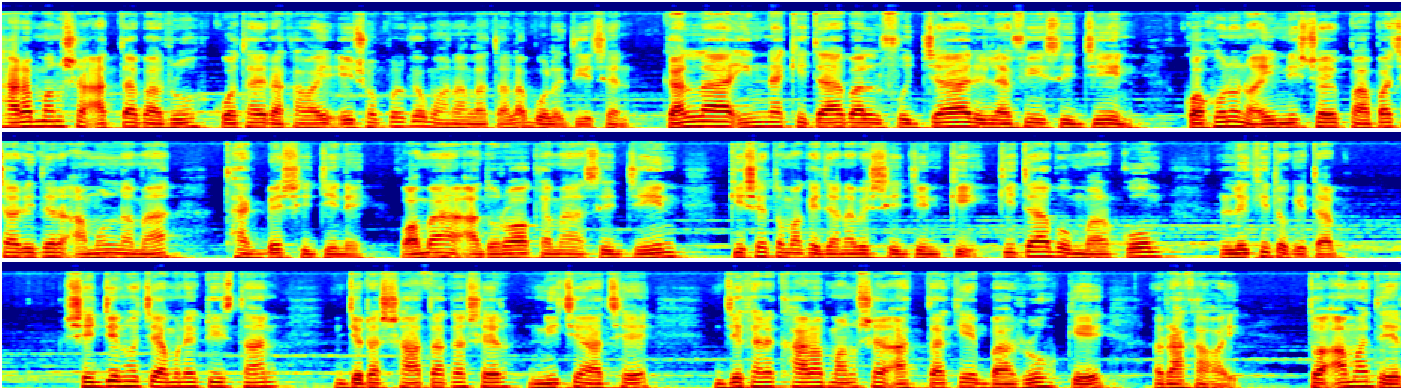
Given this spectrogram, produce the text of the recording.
খারাপ মানুষের আত্মা বা রুহ কোথায় রাখা হয় এই সম্পর্কেও মহান আল্লাহ তালা বলে দিয়েছেন। কাল্লা ইন্না কিতাব আল ফুজ্জার ইলাফি সিজিন কখনো নয়, নিশ্চয় পাপাচারীদের আমলনামা থাকবে সিজিনে ওমা আদর কেমা সিজিন কিসে তোমাকে জানাবে সিজিন কি? কিতাব ও মারকুম, লিখিত কিতাব। সিজ্জিন হচ্ছে এমন একটি স্থান যেটা সাত আকাশের নিচে আছে, যেখানে খারাপ মানুষের আত্মাকে বা রুহকে রাখা হয়। তো আমাদের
